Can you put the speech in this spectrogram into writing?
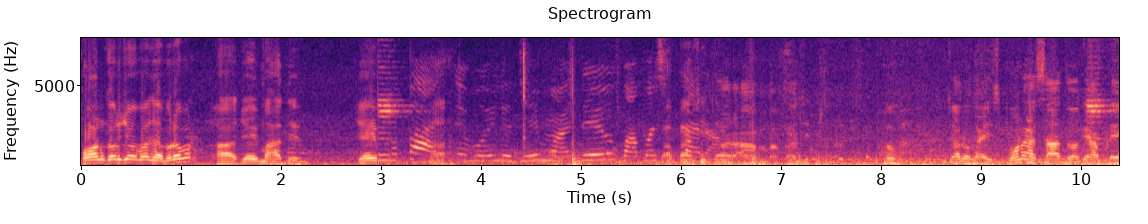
ફોન કરજો બધા બરોબર? હા જય મહાદેવ. જય હા. બાપા સીતારામ બાપા સીતારામ. ચાલો ગાઈસ પોણા સાત વાગે આપણે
